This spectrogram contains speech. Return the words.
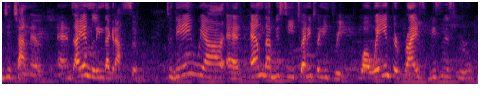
Channel and I am Linda Grasso. Today we are at MWC 2023, Huawei Enterprise Business Group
